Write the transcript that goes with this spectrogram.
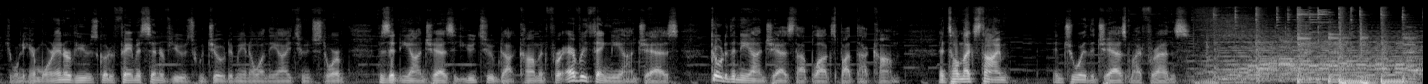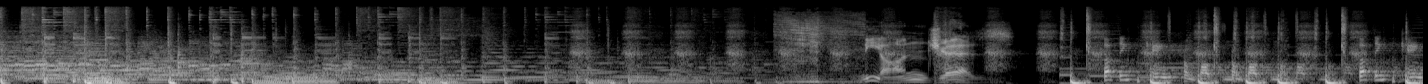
If you want to hear more interviews, go to Famous Interviews with Joe Dimino on the iTunes Store. Visit neonjazz at youtube.com, and for everything Neon Jazz, go to the neonjazz.blogspot.com. Until next time, enjoy the jazz, my friends. Neon Jazz. Something came from Baltimore, Baltimore, Baltimore. Something came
